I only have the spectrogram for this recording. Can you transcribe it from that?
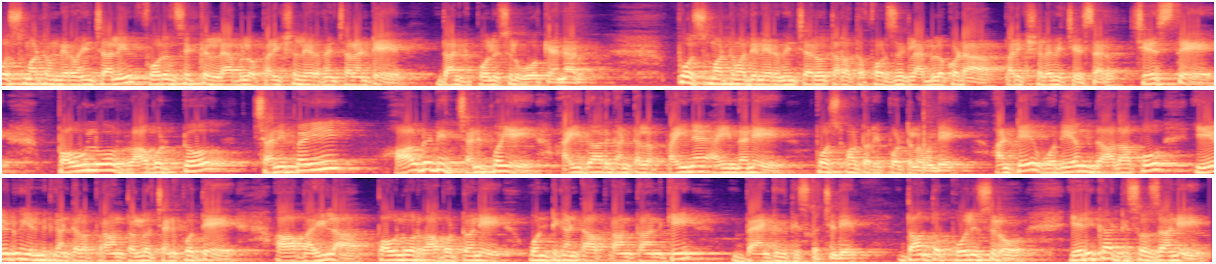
పోస్ట్మార్టం నిర్వహించాలి. ఫోరెన్సిక్ ల్యాబ్లో పరీక్షలు నిర్వహించాలంటే దానికి పోలీసులు ఓకే అన్నారు. పోస్ట్మార్టం అది నిర్వహించారు. తర్వాత ఫోరెన్సిక్ ల్యాబ్లో కూడా పరీక్షలు అవి చేశారు. చేస్తే పౌలో రాబర్టో చనిపోయి ఆల్రెడీ చనిపోయి ఐదారు గంటల పైనే అయిందని పోస్ట్మార్టం రిపోర్టులో ఉంది. అంటే ఉదయం దాదాపు ఏడు ఎనిమిది గంటల ప్రాంతంలో చనిపోతే ఆ మహిళ పౌలో రాబర్టోని ఒంటి గంట ఆ ప్రాంతానికి బ్యాంకుకి తీసుకొచ్చింది. దాంతో పోలీసులు ఎరికా డిసోజాని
